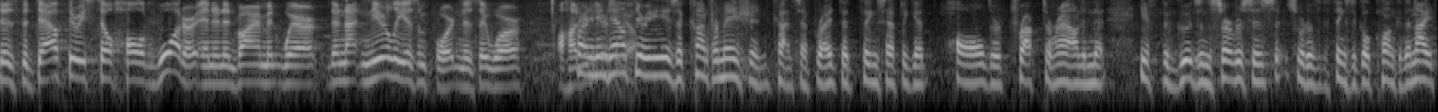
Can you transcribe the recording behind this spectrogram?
does the Dow theory still hold water in an environment where they're not nearly as important as they were 100 Right, I mean, years Dow ago? theory is a confirmation concept, right? That things have to get hauled or trucked around, and that if the goods and services, sort of the things that go clunk in the night,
